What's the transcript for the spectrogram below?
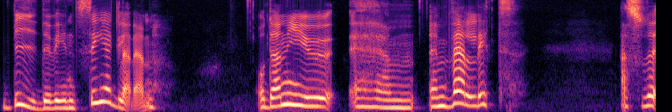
bidevindseglaren och den är ju eh, en väldigt... Alltså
